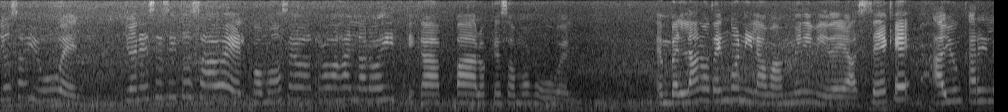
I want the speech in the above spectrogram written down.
yo soy Uber. Yo necesito saber cómo se va a trabajar la logística para los que somos Uber. En verdad no tengo ni la más mínima idea. Sé que hay un carril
